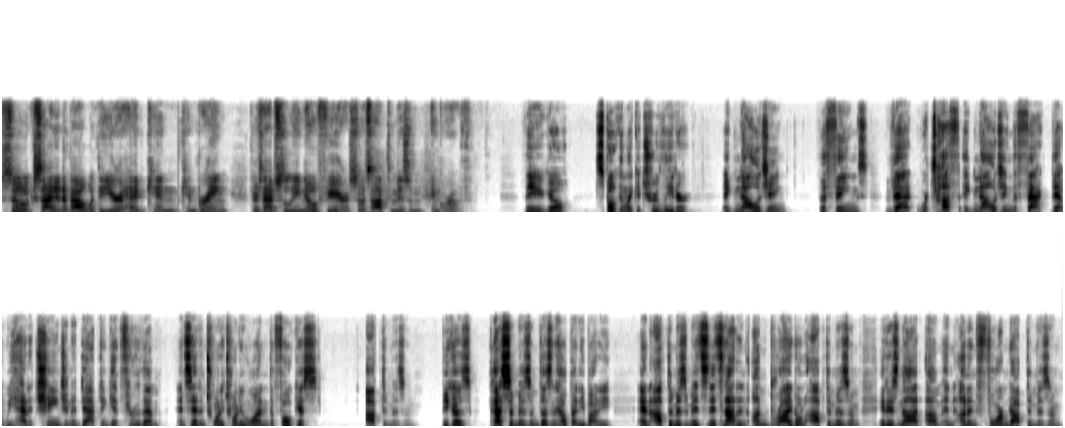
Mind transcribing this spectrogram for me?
so excited about what the year ahead can can bring. There's absolutely no fear, so it's optimism and growth. There you go. Spoken like a true leader, acknowledging the things that were tough, acknowledging the fact that we had to change and adapt and get through them, and said in 2021, the focus, optimism. Because pessimism doesn't help anybody. And optimism, it's it's not an unbridled optimism. It is not um, an uninformed optimism.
